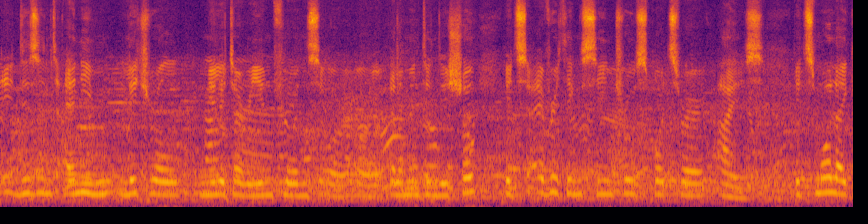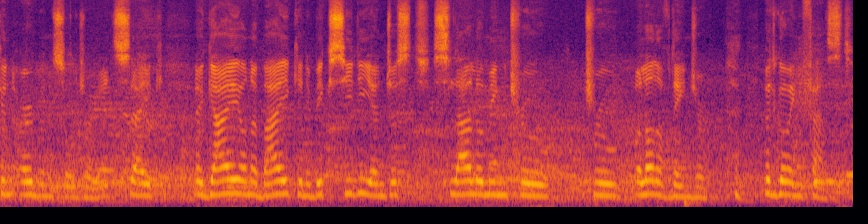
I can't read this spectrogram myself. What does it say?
it isn't any literal military influence or, or element in this show. It's everything seen through sportswear eyes. It's more like an urban soldier. It's like a guy on a bike in a big city and just slaloming through through a lot of danger, but going fast.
